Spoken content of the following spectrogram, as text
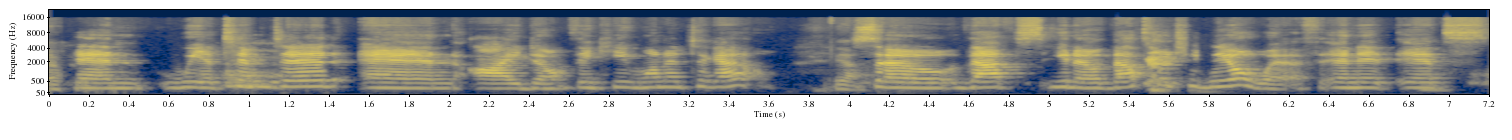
okay. and we attempted and i don't think he wanted to go yeah. so that's you know that's what you deal with and it it's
